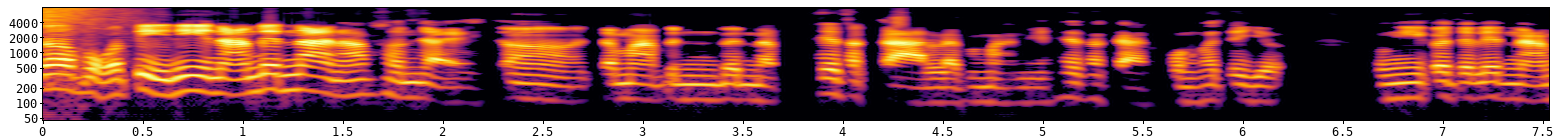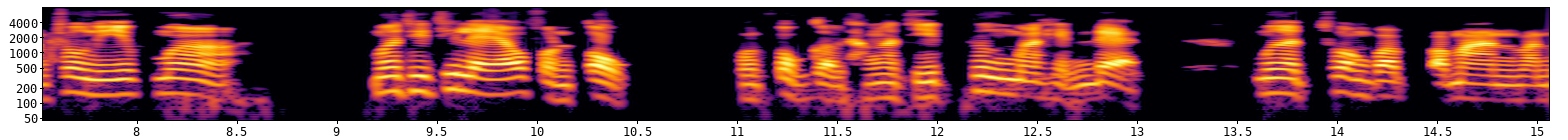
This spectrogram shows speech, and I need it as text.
ก็ปกตินี่น้ำเล่นได้นะครับ ส่วนใหญ่เอ่อจะมาเป็นเป็นแบบเทศกาลอะไรประมาณนี้ เทศกาลคนเขาจะเยอะ ตรงนี้ก็จะเล่นน้ำช่วงนี้เมื่อ เมื่ออาทิตย์ที่แล้วฝนตกฝนตกเกือบทั้งอาทิตย์เพิ่งมาเห็นแดด เมื่อช่วงประประมาณวัน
